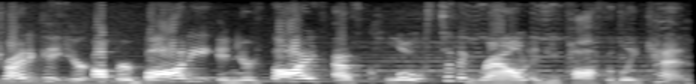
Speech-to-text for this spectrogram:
Try to get your upper body and your thighs as close to the ground as you possibly can.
